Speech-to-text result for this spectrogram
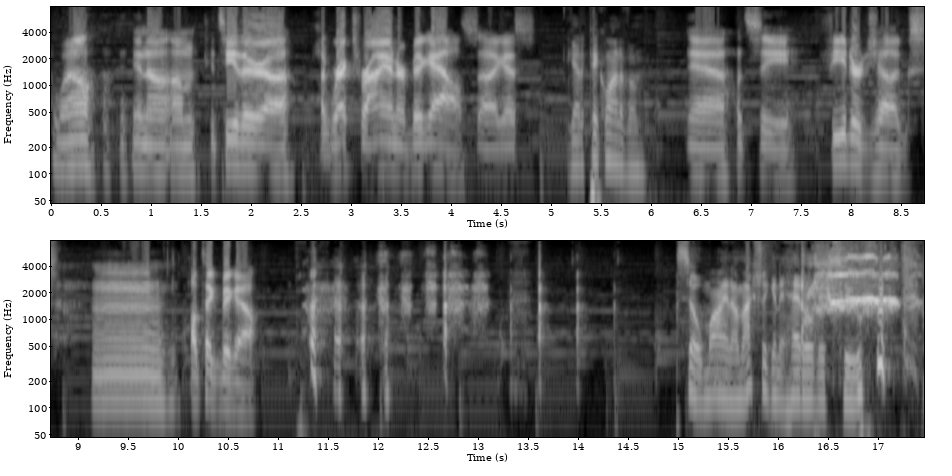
Well, you know, um, it's either uh, Rex Ryan or Big Al, so I guess You got to pick one of them. yeah. Let's see, feeder jugs. Hmm, I'll take Big Al. So mine, I'm actually going to head over to.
